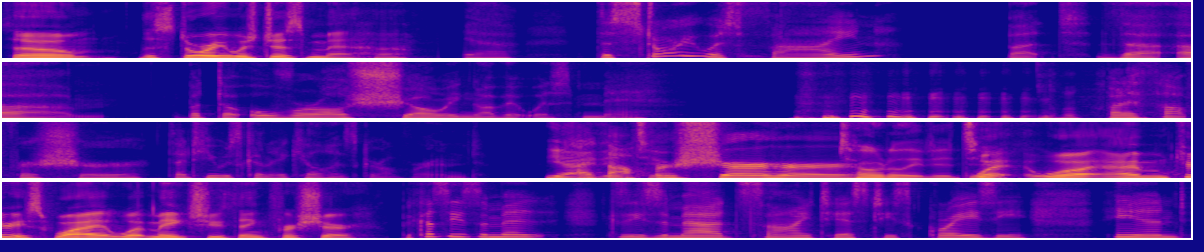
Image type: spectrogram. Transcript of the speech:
So the story was just meh, huh? Yeah, the story was fine, but the um, but the overall showing of it was meh. But I thought for sure that he was gonna kill his girlfriend. Yeah, I, I, did thought too. for sure Totally did too. what? Well, I'm curious. Why? What makes you think for sure? because he's a mad, because he's a mad scientist. He's crazy, and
